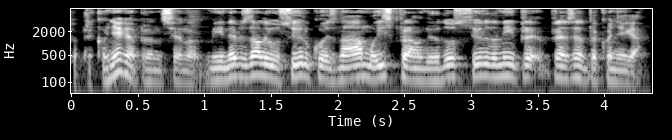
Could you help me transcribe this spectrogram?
To je preko njega preneseno. Mi ne bi znali u siru koju znamo ispravno, jer dosta siru da nije preneseno preko njega.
